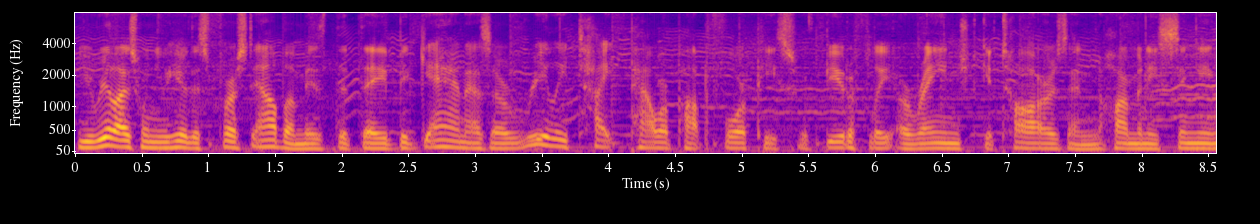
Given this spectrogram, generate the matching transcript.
You realize when you hear this first album is that they began as a really tight power pop four piece with beautifully arranged guitars and harmony singing.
